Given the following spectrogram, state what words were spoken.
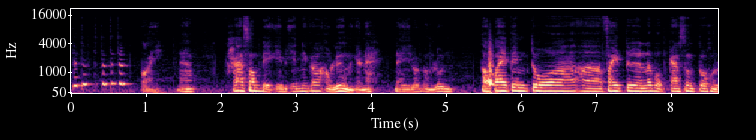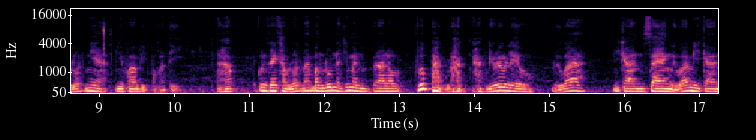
ตึ๊ดตึ๊ดตึ๊ดตึ๊ดตึ๊ดปล่อยนะครับค่าซ่อมเบรก ABS นี่ก็เอาเรื่องเหมือนกันนะ ในรถบางรุ่น ต่อไปเป็นตัวไฟเตือนระบบการทรงตัวของรถเนี่ยมีความผิดปกตินะครับคุณเคยขับรถไหมบางรุ่นนะที่มันเวลาเราปึ๊บหักหักหักเลี้ยวเร็วๆหรือว่ามีการแซงหรือว่ามีการ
